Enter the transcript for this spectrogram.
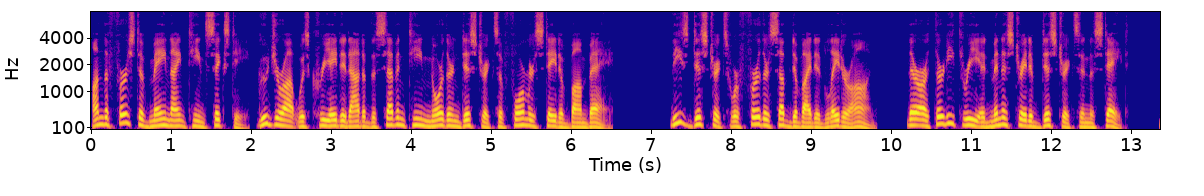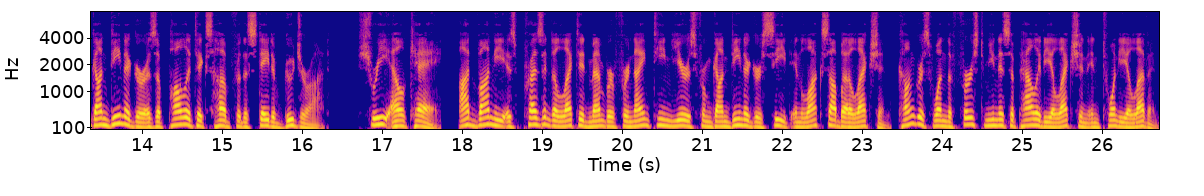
On 1 May 1960, Gujarat was created out of the 17 northern districts of former state of Bombay. These districts were further subdivided later on. There are 33 administrative districts in the state. Gandhinagar is a politics hub for the state of Gujarat. Shri L.K. Advani is present elected member for 19 years from Gandhinagar seat in Lok Sabha election. Congress won the first municipality election in 2011.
